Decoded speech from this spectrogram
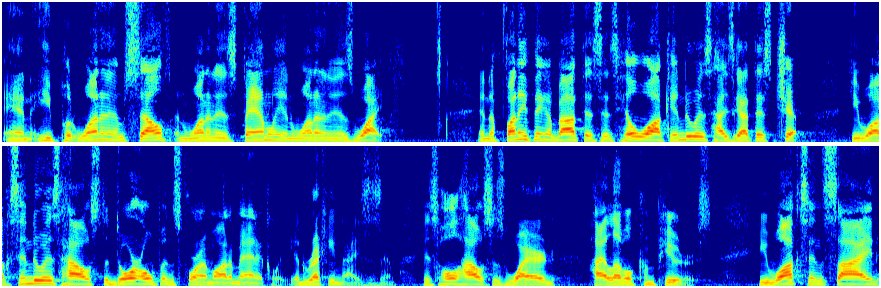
And he put one in himself and one in his family and one in his wife. And the funny thing about this is he'll walk into his house, he's got this chip. He walks into his house, the door opens for him automatically. It recognizes him. His whole house is wired high level computers. He walks inside,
